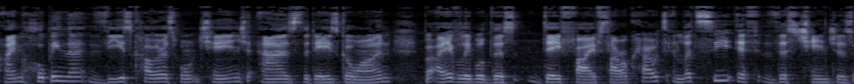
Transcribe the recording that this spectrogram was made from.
I'm hoping that these colors won't change as the days go on, but I have labeled this day five sauerkraut, and let's see if this changes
